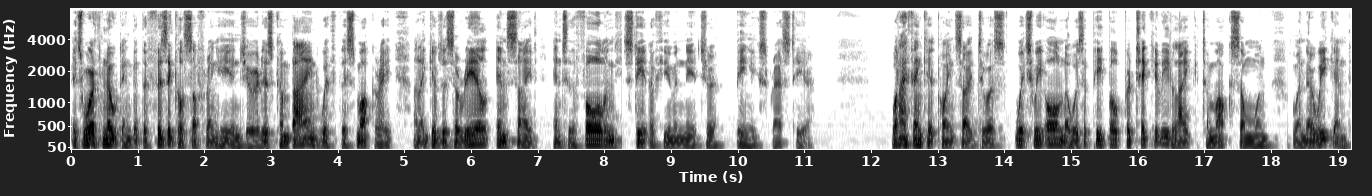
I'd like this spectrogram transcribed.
It's worth noting that the physical suffering he endured is combined with this mockery, and it gives us a real insight into the fallen state of human nature being expressed here. What I think it points out to us, which we all know, is that people particularly like to mock someone when they're weakened.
